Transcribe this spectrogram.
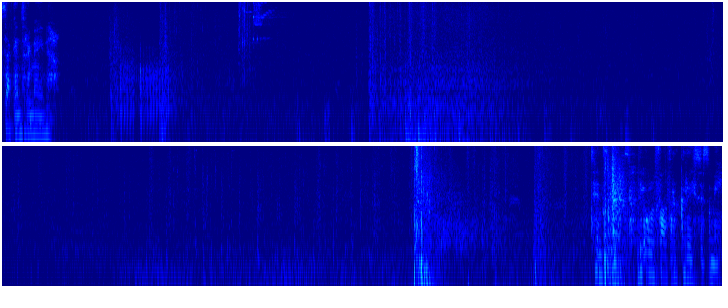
seconds remain now. Ten seconds. The Allfather graces me.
